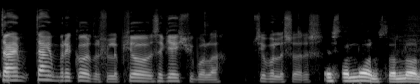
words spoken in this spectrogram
time, time record, ρε φίλε. Ποιο, σε ποιο έχεις πιο πολλά, πιο πολλές ώρες. Ε, στο LOL, στο LOL.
